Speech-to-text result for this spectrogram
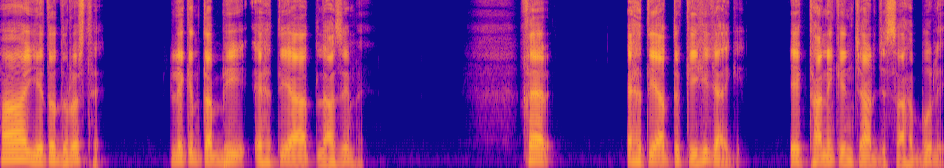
हाँ ये तो दुरुस्त है, लेकिन तब भी एहतियात लाजिम है। खैर, एहतियात तो की ही जाएगी। एक थाने के इंचार्ज साहब बोले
